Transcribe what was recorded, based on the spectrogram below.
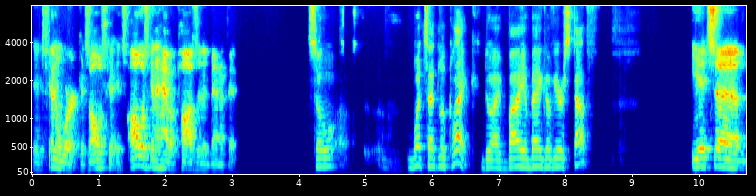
it's going to work. It's always gonna, it's always going to have a positive benefit. So, what's that look like? Do I buy a bag of your stuff? It's uh,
